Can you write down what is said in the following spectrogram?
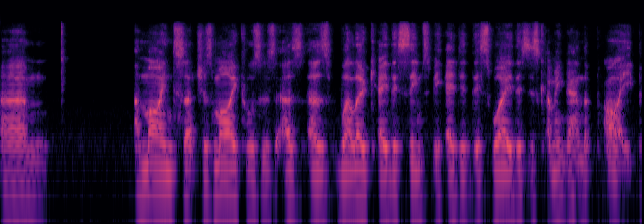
um, a mind such as Michael's, as, as, as, well. Okay, this seems to be headed this way. This is coming down the pipe.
